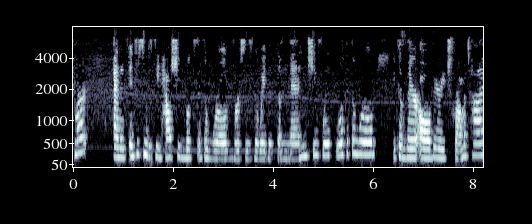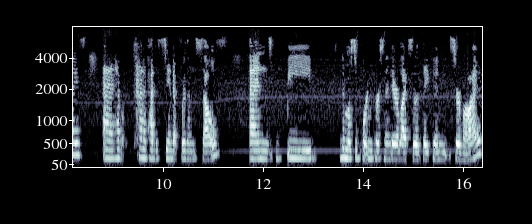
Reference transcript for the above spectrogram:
smart. And it's interesting to see how she looks at the world versus the way that the men she's with look at the world because they're all very traumatized and have kind of had to stand up for themselves and be the most important person in their life so that they can survive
